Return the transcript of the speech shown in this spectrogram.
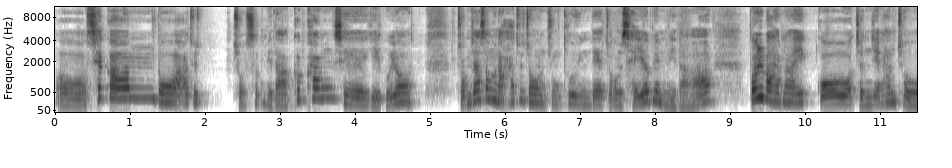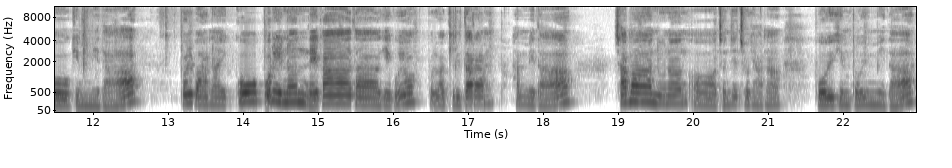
어, 색감도 아주 좋습니다. 극항색이고요. 종자성은 아주 좋은 중투인데 조금 새엽입니다. 벌바 하나 있고 전진 한 촉입니다. 벌바 하나 있고 뿌리는 네 가닥이고요. 뿌리가 길다람합니다. 자마 눈은 어, 전진 쪽에 하나 보이긴 보입니다.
